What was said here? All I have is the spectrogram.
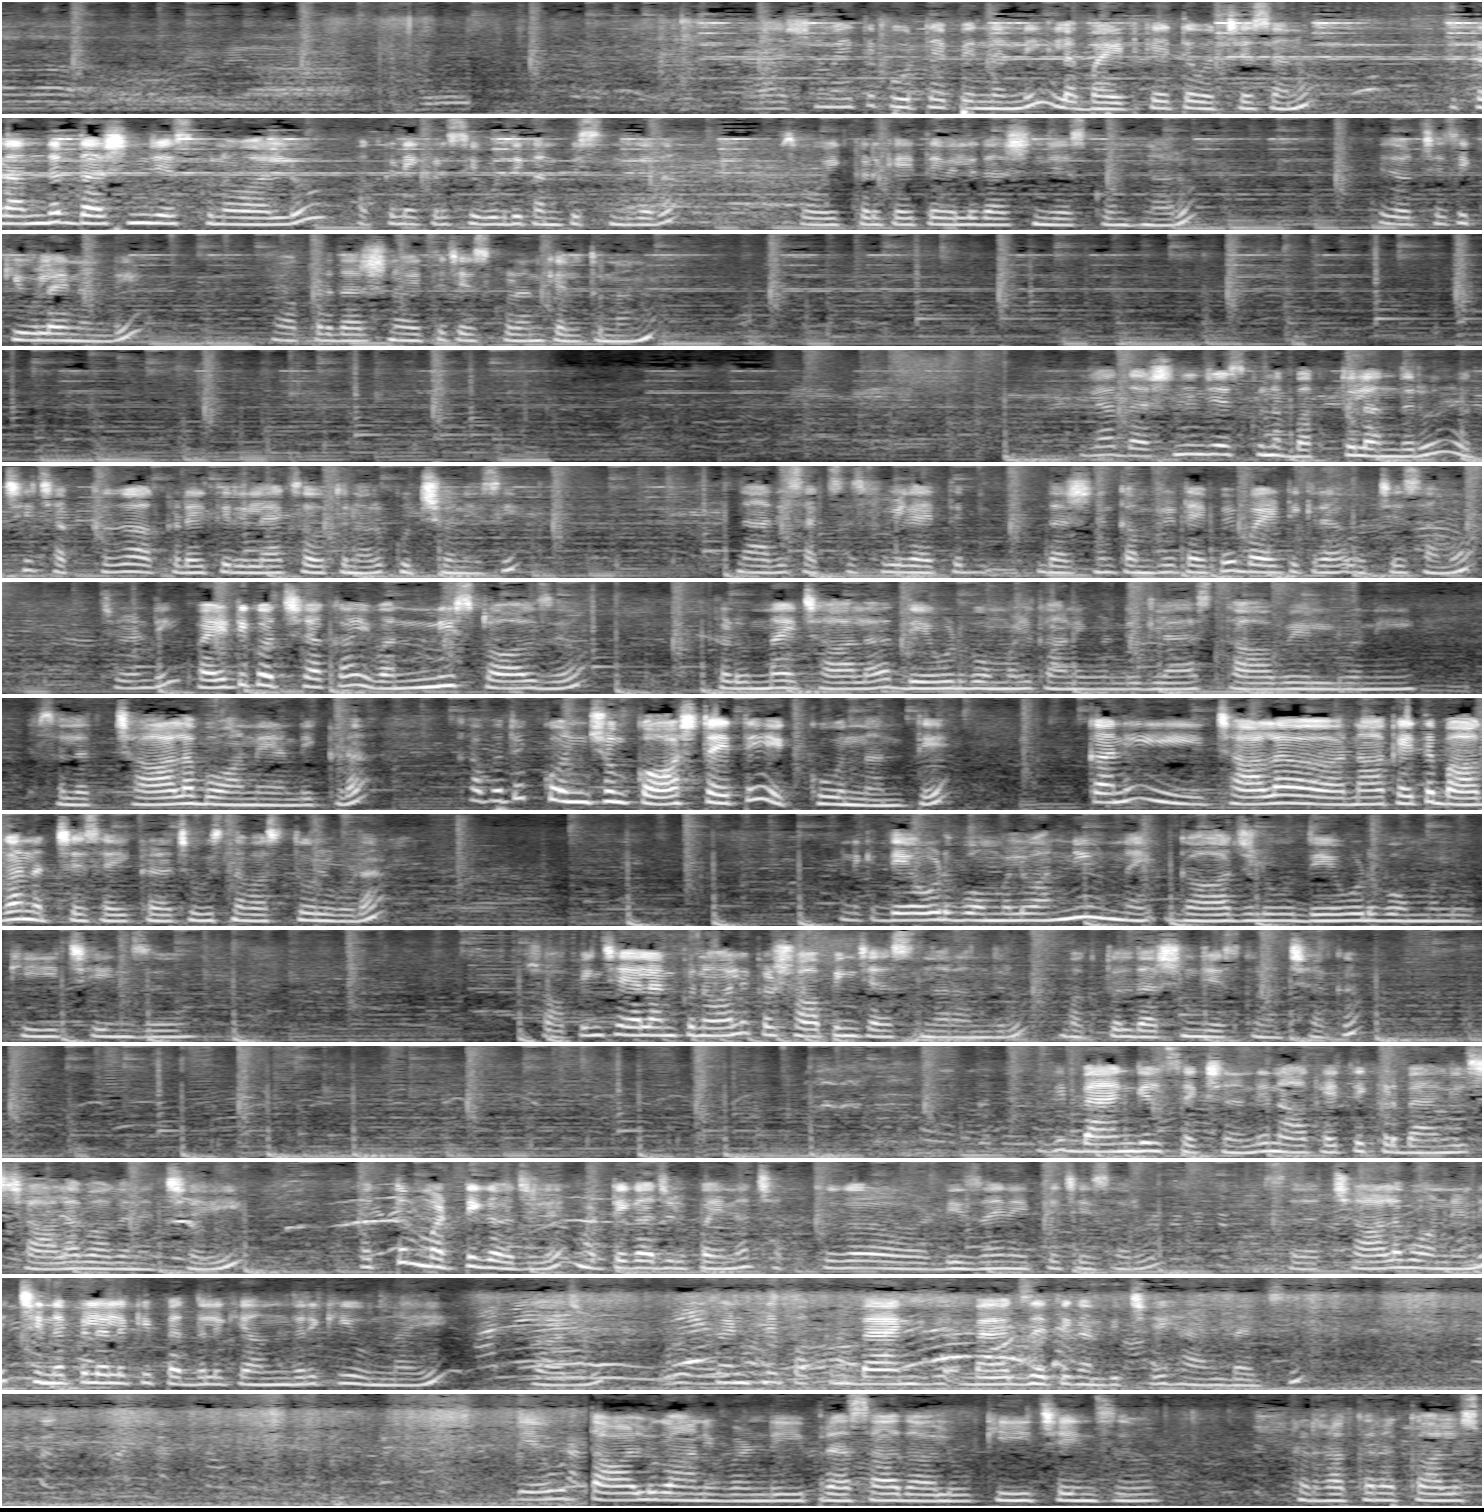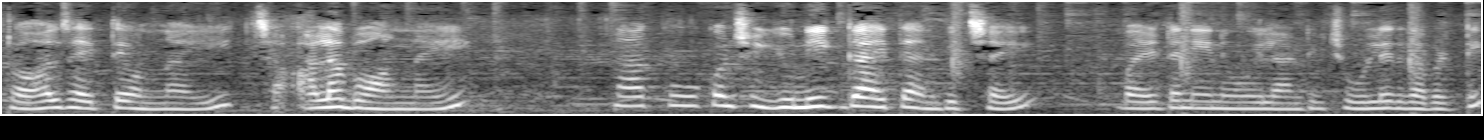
దర్శనం అయితే పూర్తయిపోయిందండి. ఇలా బయటకి అయితే వచ్చేసాను. ఇక్కడ అందరు దర్శనం చేసుకున్న వాళ్ళు అక్కడ ఇక్కడ శివుడిది కనిపిస్తుంది కదా. సో ఇక్కడికైతే వెళ్ళి దర్శనం చేసుకుంటున్నారు. ఇది వచ్చేసి క్యూ లైన్ అండి. నేను అక్కడ దర్శనం అయితే చేసుకోవడానికి వెళ్తున్నాను. ఇలా దర్శనం చేసుకున్న భక్తులందరూ వచ్చి చక్కగా అక్కడైతే రిలాక్స్ అవుతున్నారు కూర్చొనేసి. నాది సక్సెస్ఫుల్గా అయితే దర్శనం కంప్లీట్ అయిపోయి బయటికి రా వచ్చేసాము. చూడండి. బయటికి వచ్చాక ఇవన్నీ స్టాల్స్. ఇక్కడ ఉన్నాయి చాలా. దేవుడి బొమ్మలు కానివ్వండి గ్లాస్ తాబేళ్ళు అని. అసలు చాలా బాగున్నాయండి ఇక్కడ. కాకపోతే కొంచెం కాస్ట్ అయితే ఎక్కువ ఉంది అంతే కానీ చాలా నాకైతే బాగా నచ్చేసాయి ఇక్కడ చూసిన వస్తువులు కూడా. మనకి దేవుడు బొమ్మలు అన్నీ ఉన్నాయి. గాజులు దేవుడు బొమ్మలు కీ చైన్స్. షాపింగ్ చేయాలనుకున్న వాళ్ళు ఇక్కడ షాపింగ్ చేస్తున్నారు అందరూ. భక్తులు దర్శనం చేసుకుని వచ్చాక. ఇది బ్యాంగిల్స్ సెక్షన్ అండి. నాకైతే ఇక్కడ బ్యాంగిల్స్ చాలా బాగా నచ్చాయి. మొత్తం మట్టి గాజులే. మట్టి గాజుల పైన చక్కగా డిజైన్ అయితే చేశారు. అసలు చాలా బాగున్నాయండి. చిన్నపిల్లలకి పెద్దలకి అందరికీ ఉన్నాయి గాజులు. వెంటనే పక్కన బ్యాగ్ బ్యాగ్స్ అయితే కనిపించాయి హ్యాండ్ బ్యాగ్స్. దేవుడి తాళ్ళు కానివ్వండి ప్రసాదాలు కీ చైన్స్ ఇక్కడ రకరకాల స్టాల్స్ అయితే ఉన్నాయి. చాలా బాగున్నాయి. నాకు కొంచెం యునిక్గా అయితే అనిపించాయి. బయట నేను ఇలాంటివి చూడలేదు కాబట్టి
